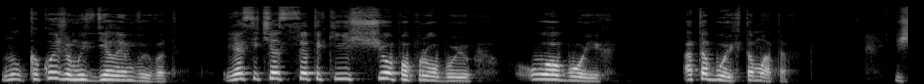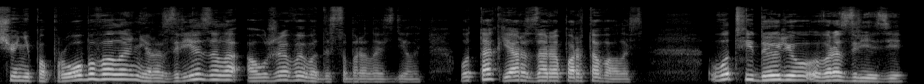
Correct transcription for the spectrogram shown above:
Ну, какой же мы сделаем вывод? Я сейчас все-таки еще попробую у обоих, от обоих томатов. Еще не попробовала, не разрезала, а уже выводы собралась сделать. Вот так я зарапортовалась. Вот Фиделио в разрезе.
